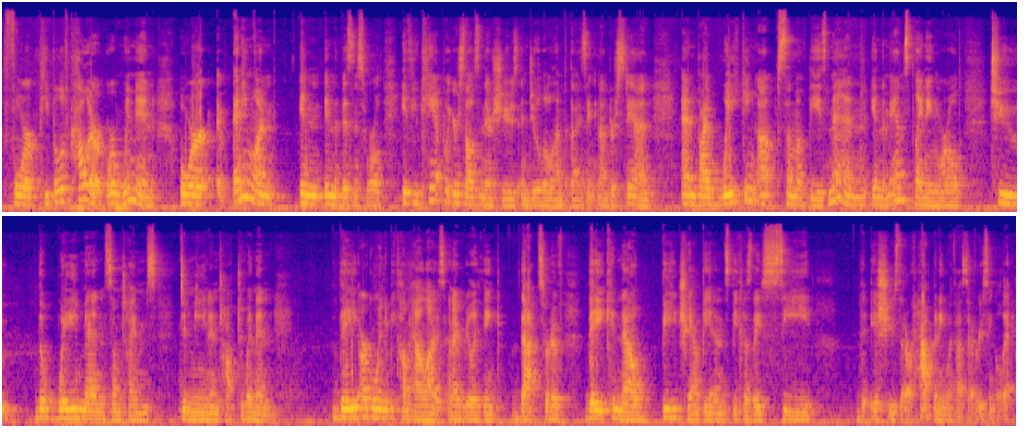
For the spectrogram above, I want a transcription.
for people of color or women or anyone in in the business world if you can't put yourselves in their shoes and do a little empathizing and understand. And by waking up some of these men in the mansplaining world to the way men sometimes demean and talk to women they are going to become allies and i really think that sort of they can now be champions because they see the issues that are happening with us every single day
